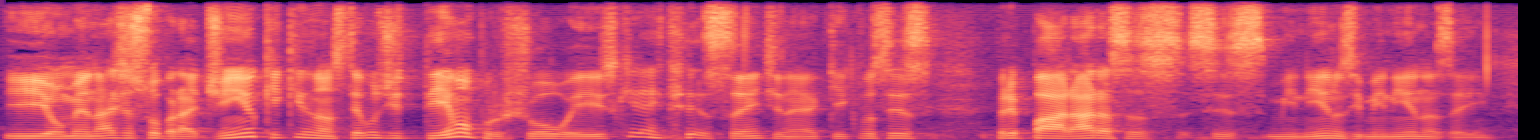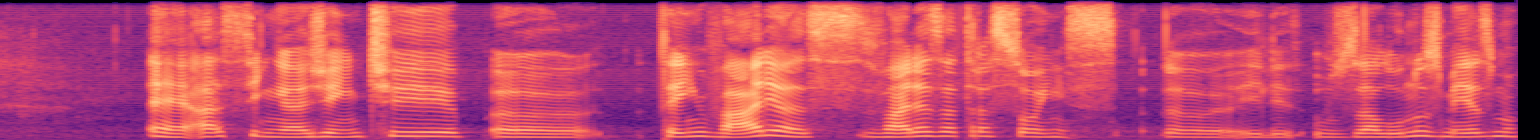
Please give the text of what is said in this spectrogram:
E homenagem a Sobradinho, o que, que nós temos de tema para o show? É isso que é interessante, né? O que, que vocês prepararam essas, esses meninos e meninas aí? É, assim, a gente uh, tem várias, várias atrações uh, ele, os alunos mesmo,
